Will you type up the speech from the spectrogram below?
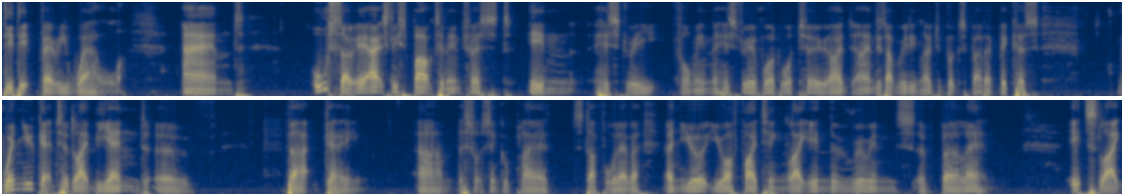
did it very well, and also it actually sparked an interest in history for me in the history of World War Two. I, I ended up reading loads of books about it because when you get to like the end of that game, um, the sort of single player stuff or whatever, and you you are fighting like in the ruins of Berlin, it's like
